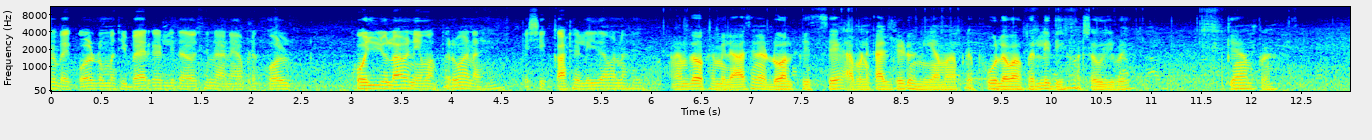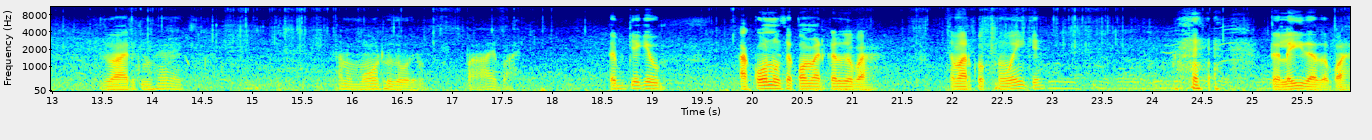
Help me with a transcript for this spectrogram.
માછલાને ભાઈ કોલ રૂમમાંથી બહાર કાઢી લીધા હોય છે ને, અને આપણે કોલ ખોલ્યું લાવે ને એમાં ભરવાના છે. પછી કાંઠે લઈ જવાના છે. આમ જો ફેમિલી આ છે ને, ડોલ પીસ છે. આપણે કાલ ચડ્યું ને, આમાં આપણે ફૂલ હવા ભરી લીધી અમારે સૌજીભાઈ. કેમ પણ? જો આ રીતનું છે આનું મોઢું જોવું બાય બાય તમે કે કેવું? આ કોનું છે? કોમેન્ટ કરજો પા તમારે કોકનું હોય કે? તો લઈ જાતો પા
